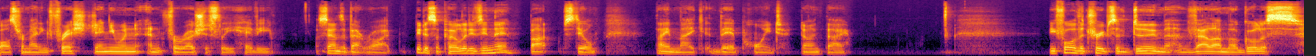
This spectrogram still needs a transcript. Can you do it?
whilst remaining fresh, genuine, and ferociously heavy. Sounds about right. Bit of superlatives in there, but still, they make their point, don't they? Before the Troops of Doom, Valar Morghulis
